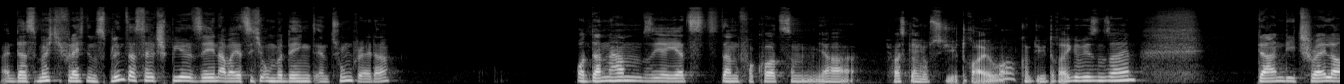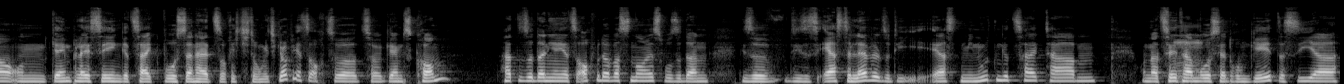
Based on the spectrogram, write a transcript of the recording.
Das möchte ich vielleicht im Splinter Cell Spiel sehen, aber jetzt nicht unbedingt in Tomb Raider. Und dann haben sie ja jetzt dann vor kurzem, ja, ich weiß gar nicht, ob es die 3 war, könnte die 3 gewesen sein, dann die Trailer und Gameplay-Szenen gezeigt, wo es dann halt so richtig drum geht. Ich glaube jetzt auch zur, zur Gamescom hatten sie dann ja jetzt auch wieder was Neues, wo sie dann diese, dieses erste Level, so die ersten Minuten gezeigt haben und erzählt mhm. haben, wo es ja drum geht, dass sie ja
